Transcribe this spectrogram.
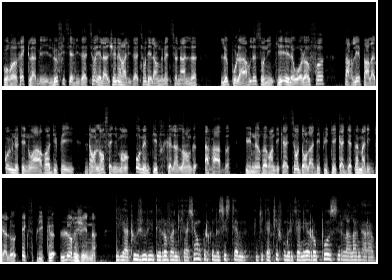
pour réclamer l'officialisation et la généralisation des langues nationales, le poulard, le soninké et le wolof, parlés par la communauté noire du pays dans l'enseignement au même titre que la langue arabe. Une revendication dont la députée Kadiata Malik explique l'origine. Il y a toujours eu des revendications pour que le système éducatif mauritanien repose sur la langue arabe.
